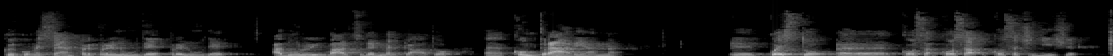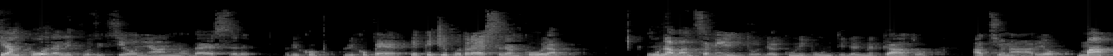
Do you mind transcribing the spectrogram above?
che come sempre prelude, prelude ad un rimbalzo del mercato eh, contrarian. Eh, questo eh, cosa, cosa, cosa ci dice? che ancora le posizioni hanno da essere ricoperte, che ci potrà essere ancora un avanzamento di alcuni punti del mercato azionario, ma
